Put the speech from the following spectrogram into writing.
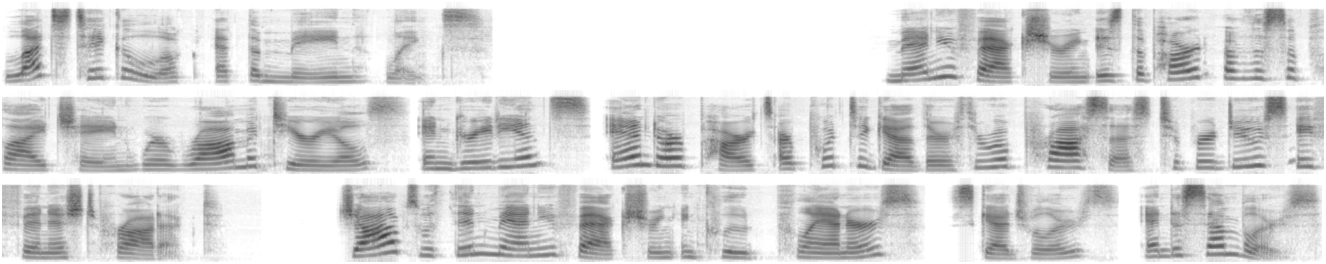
Let's take a look at the main links. Manufacturing is the part of the supply chain where raw materials, ingredients, and or parts are put together through a process to produce a finished product. Jobs within manufacturing include planners, schedulers, and assemblers.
